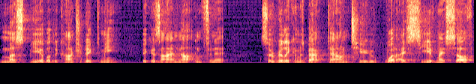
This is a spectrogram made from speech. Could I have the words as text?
must be able to contradict me because I am not infinite. So it really comes back down to what I see of myself.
